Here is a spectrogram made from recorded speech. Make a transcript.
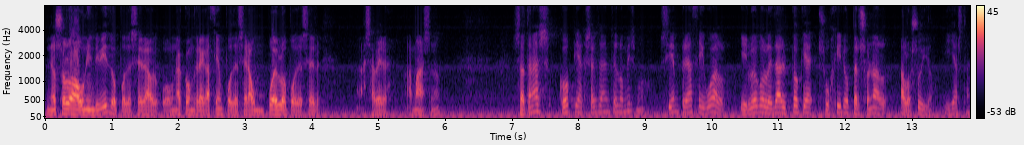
No solo a un individuo, puede ser a una congregación, puede ser a un pueblo, puede ser a saber, a más, ¿no? Satanás copia exactamente lo mismo, siempre hace igual y luego le da el toque, su giro personal a lo suyo y ya está.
